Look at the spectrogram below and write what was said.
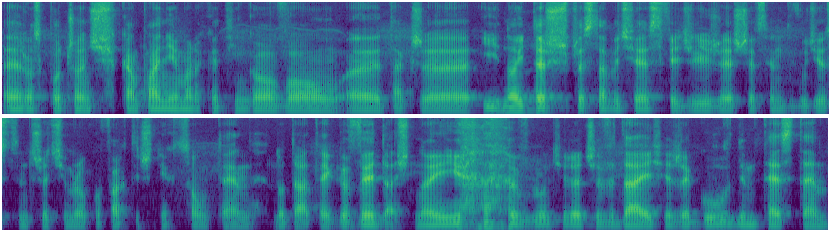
e, rozpocząć kampanię marketingową, e, także i, no i też przedstawiciele stwierdzili, że jeszcze w tym 2023 roku faktycznie chcą ten dodatek wydać. No i w gruncie rzeczy wydaje się, że głównym testem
